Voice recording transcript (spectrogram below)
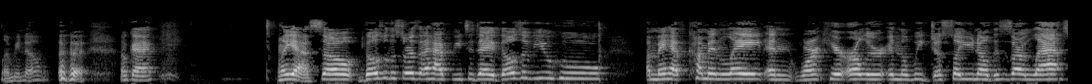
Let me know. okay But yeah, so those were the stories that I had for you today. Those of you who may have come in late and weren't here earlier in the week, just so you know, this is our last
